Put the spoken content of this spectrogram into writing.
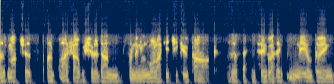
as much as I, I felt we should have done something more like Itchy Park as a second single. I think Neil doing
